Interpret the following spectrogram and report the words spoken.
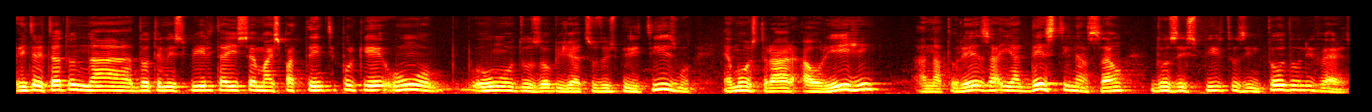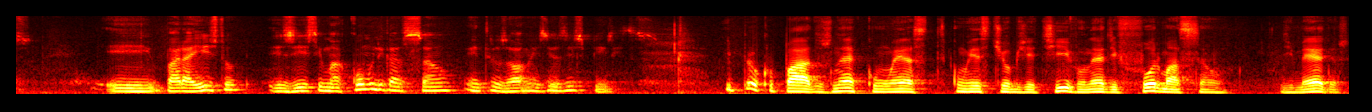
entretanto, na doutrina espírita isso é mais patente porque um, um dos objetos do espiritismo é mostrar a origem, a natureza e a destinação dos espíritos em todo o universo. E para isto existe uma comunicação entre os homens e os espíritos. E preocupados né, com, este, com este objetivo né, de formação de médiuns,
